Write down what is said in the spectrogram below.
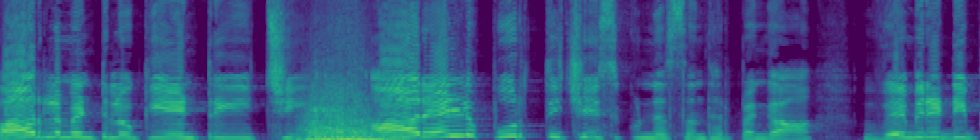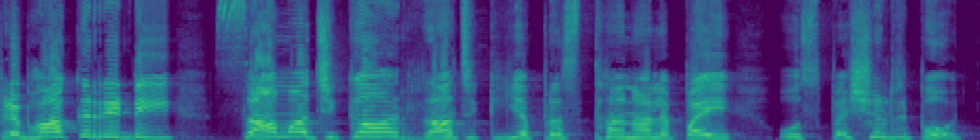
పార్లమెంటులోకి ఎంట్రీ ఇచ్చి ఆరేళ్ళు పూర్తి చేసుకున్న సందర్భంగా వేమిరెడ్డి ప్రభాకర్ రెడ్డి సామాజిక రాజకీయ ప్రస్థానాలపై ఓ స్పెషల్ రిపోర్ట్.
